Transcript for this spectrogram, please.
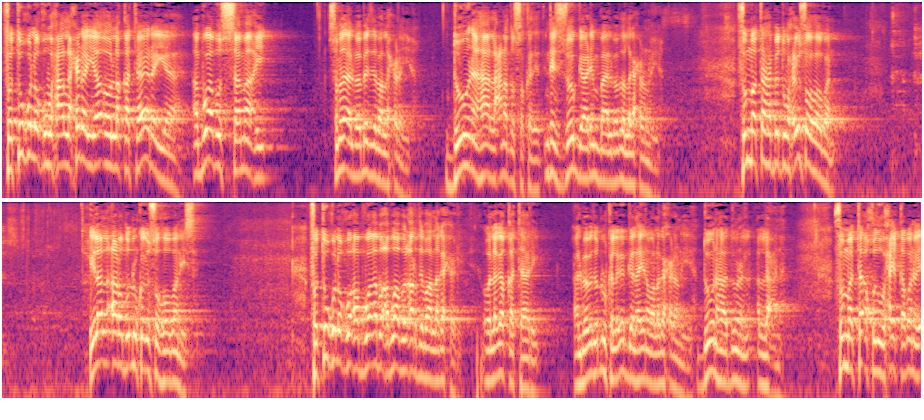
فتغلق وحال حرية أو لقتارية أبواب السماء سماء الباب دي بالله حرية دونها لعنة السكدت أنت زوج قارين بالباب الله حرية ثم تهبط وحيصوهبا fatuqlaqu abwaaba abwaab اlardi baa laga xidhi oo laga qataaray albaabada dhulka laga gelhayna waa laga xidhanaya. Duunaha duuna allacna. Uma ta'hudu waxay qabanaya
